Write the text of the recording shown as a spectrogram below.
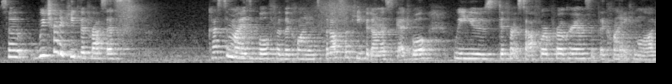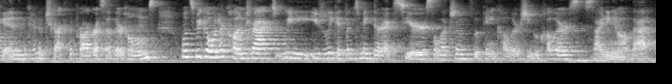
So we try to keep the process customizable for the clients, but also keep it on a schedule. We use different software programs that the client can log in and kind of track the progress of their homes. Once we go under contract, we usually get them to make their exterior selections, the paint color, shingle colors, siding, and all that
